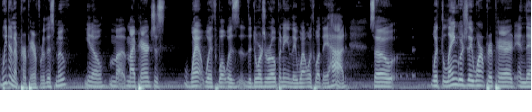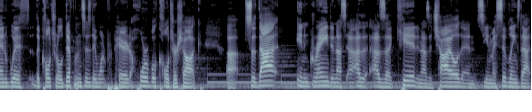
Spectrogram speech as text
we didn't prepare for this move. You know, my, my parents just went with what was the doors were opening and they went with what they had. So, with the language, they weren't prepared. And then with the cultural differences, they weren't prepared. A horrible culture shock. Uh, so, that ingrained in us as, as a kid and as a child, and seeing my siblings that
